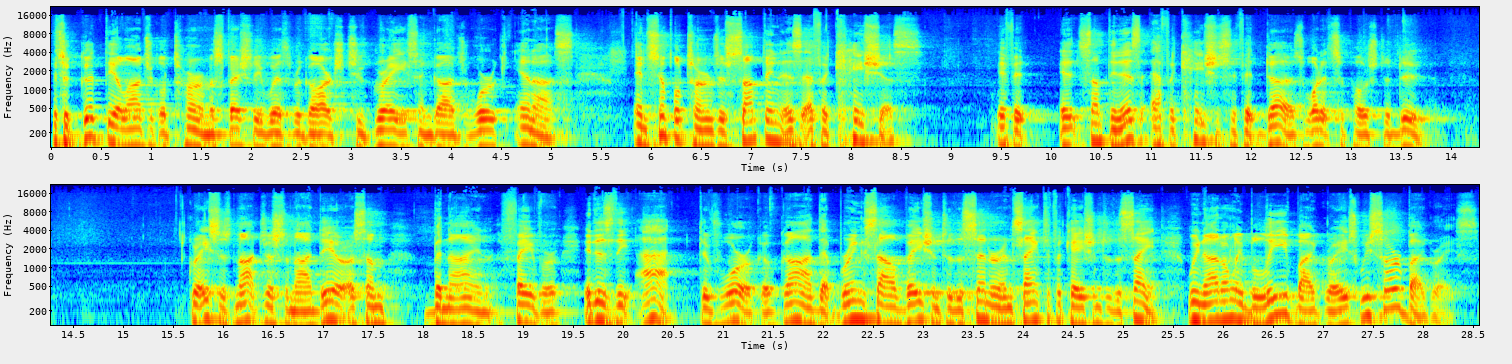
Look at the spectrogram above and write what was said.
It's a good theological term, especially with regards to grace and God's work in us. In simple terms, if something is efficacious, if it, it something is efficacious if it does what it's supposed to do. Grace is not just an idea or some benign favor, it is the active work of God that brings salvation to the sinner and sanctification to the saint. We not only believe by grace, we serve by grace.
